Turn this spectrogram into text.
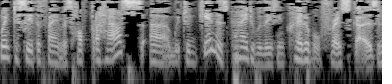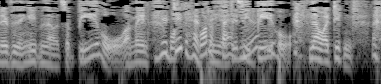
Went to see the famous Hofbräuhaus, uh, which again is painted with these incredible frescoes and everything, even though it's a beer hall. I mean, You what, did have what beer, a fancy beer hall. No, I didn't.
